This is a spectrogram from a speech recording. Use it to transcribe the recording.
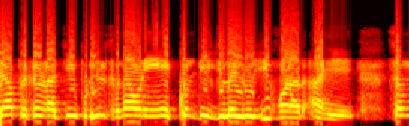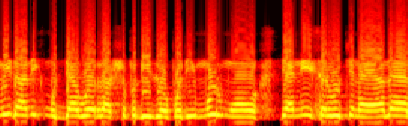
या प्रकरणाची पुढील सुनावणी एकोणतीस जुलै रोजी होणार आहे. संविधानिक मुद्द्यावर राष्ट्रपती द्रौपदी मुर्मू यांनी सर्वोच्च न्यायालयाला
